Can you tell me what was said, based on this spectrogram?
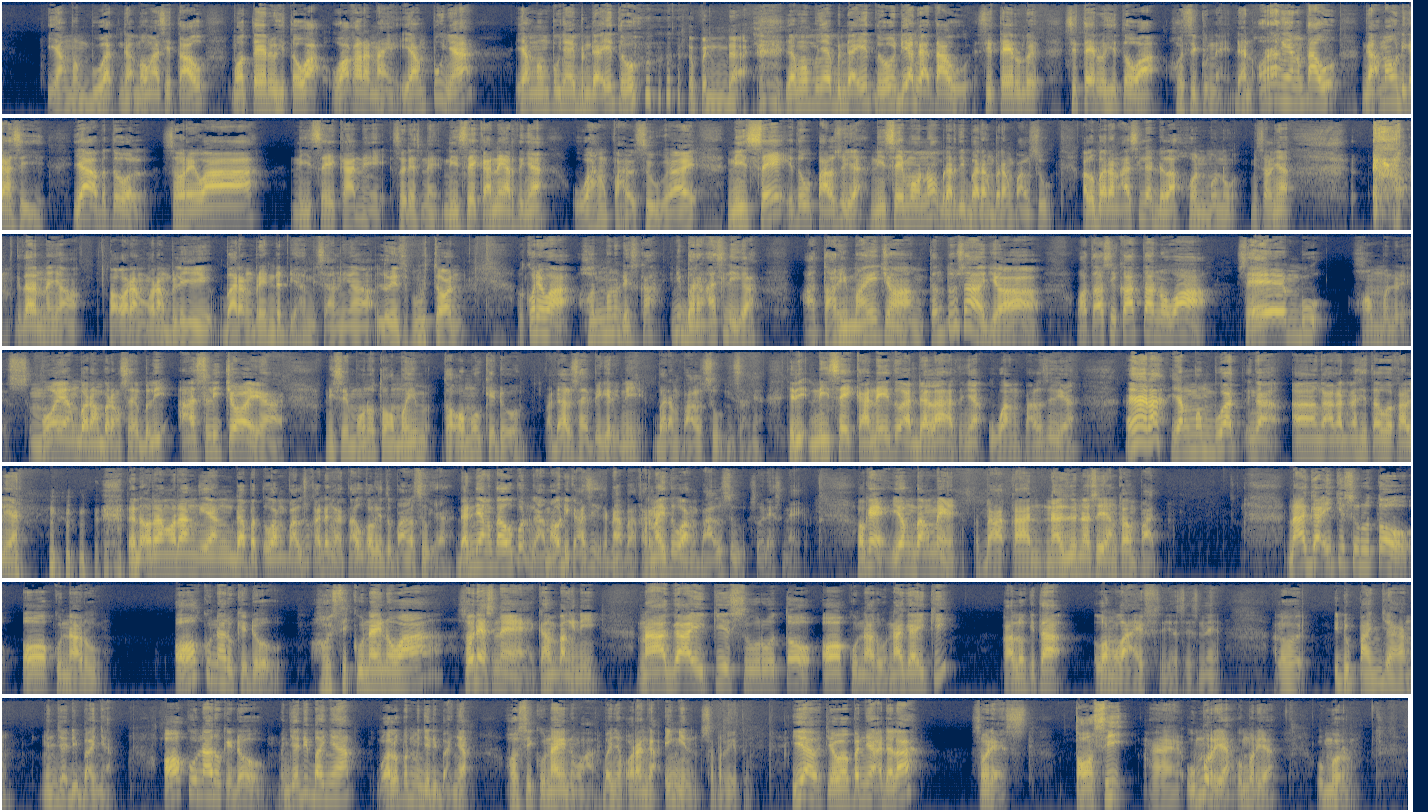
Yang membuat nggak mau ngasih tahu. Moteru hito wa wakaranai. Yang punya yang mempunyai benda itu benda. Yang mempunyai benda itu dia nggak tahu. Si teru si teru hitowa hosikune dan orang yang tahu nggak mau dikasih. Ya betul. Sorewa nisekane so desne nisekane artinya uang palsu hai. Nise itu palsu ya. Nise mono berarti barang-barang palsu. Kalau barang asli adalah honmono. Misalnya kita nanya orang orang beli barang branded ya misalnya Louis Vuitton Kore wa honmono desu ka? Ini barang asli ya? Atarimae jang. Tentu saja. Watashi kata no wa sembu honmono desu. Semua yang barang-barang saya beli asli coy. Ha. Nisemono to omo to omo kedo. Padahal saya pikir ini barang palsu misalnya. Jadi nisekane itu adalah artinya uang palsu ya. Ya lah yang membuat nggak uh, nggak akan kasih tahu ke kalian. Dan orang-orang yang dapat uang palsu kadang nggak tahu kalau itu palsu ya. Dan yang tahu pun nggak mau dikasih. Kenapa? Karena itu uang palsu. So Oke, yang Bang Me. Tebakan nazu-nazu yang keempat. Naga iki suruto o kunaru. O kunaru kedo. Hoshi kunai no. So Gampang ini. Naga iki suruto o kunaru. Naga iki kalau kita long life ya. Kalau hidup panjang menjadi banyak. Oku naru kedo. Menjadi banyak. Walaupun menjadi banyak. Hoshi kunai noa. Banyak orang nggak ingin seperti itu. Iya, jawabannya adalah sodes. Tosi. Nah, umur ya, umur ya. Umur.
